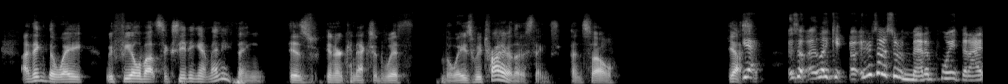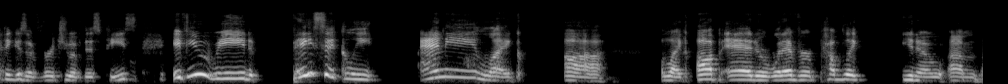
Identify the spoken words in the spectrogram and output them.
I think the way we feel about succeeding at anything is interconnected with the ways we try at those things. And so, yes. Yeah. So, uh, like, uh, here's a sort of meta point that I think is a virtue of this piece. If you read basically any like, uh, like op-ed or whatever public you know um,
